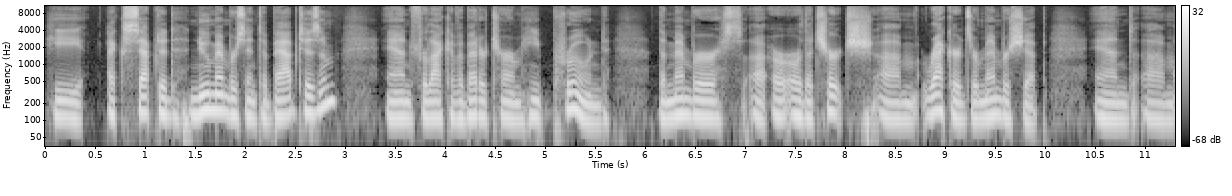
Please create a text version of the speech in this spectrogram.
He accepted new members into baptism, and for lack of a better term, he pruned the members uh, or, or, the church um, records or membership and um,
